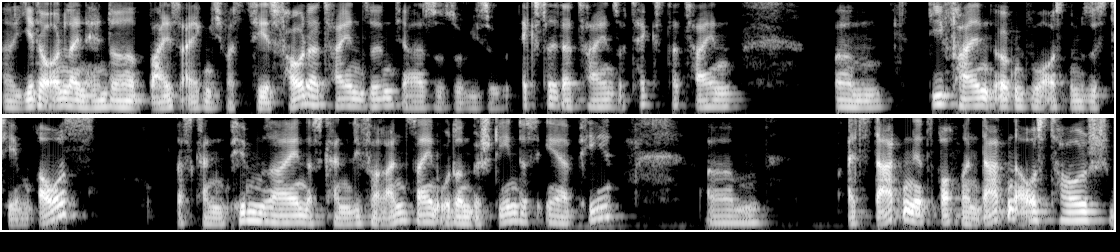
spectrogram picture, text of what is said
Äh, jeder Online-Händler weiß eigentlich, was CSV-Dateien sind, ja, also sowieso Excel-Dateien, so Textdateien. Ähm, die fallen irgendwo aus einem System raus das kann ein PIM sein, das kann ein Lieferant sein oder ein bestehendes ERP. Ähm, als Daten, jetzt braucht man einen Datenaustausch.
